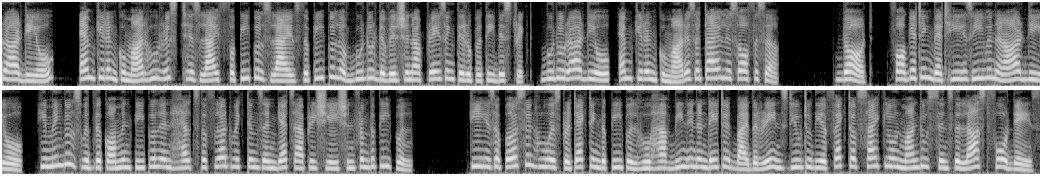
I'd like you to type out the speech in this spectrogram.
RDO, M. Kiran Kumar who risked his life for people's lives. The people of Gudur division are praising Tirupati district. Gudur RDO, M. Kiran Kumar is a tireless officer. Dot. Forgetting that he is even an RDO, he mingles with the common people and helps the flood victims and gets appreciation from the people. He is a person who is protecting the people who have been inundated by the rains due to the effect of cyclone Mandu since the last four days.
